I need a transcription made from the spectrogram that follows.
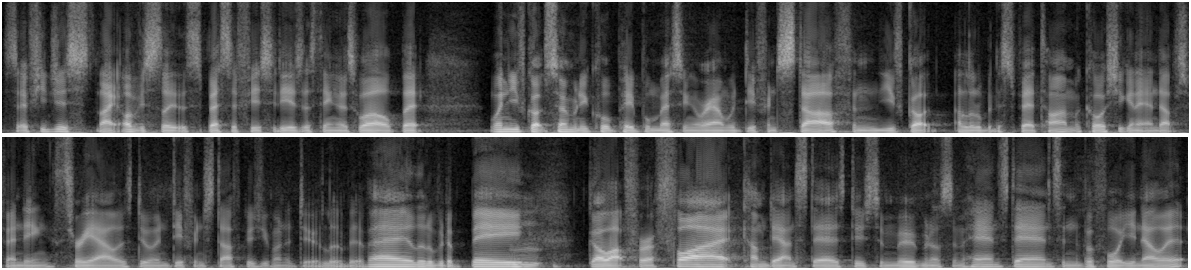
So if you just like, obviously, the specificity is a thing as well. But when you've got so many cool people messing around with different stuff, and you've got a little bit of spare time, of course, you're going to end up spending three hours doing different stuff because you want to do a little bit of A, a little bit of B, Mm. go up for a fight, come downstairs, do some movement or some handstands, and before you know it,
